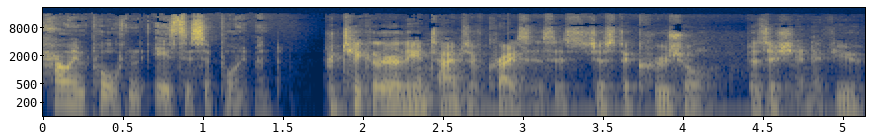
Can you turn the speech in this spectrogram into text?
how important is this appointment? Particularly in times of crisis, it's just a crucial position. If you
